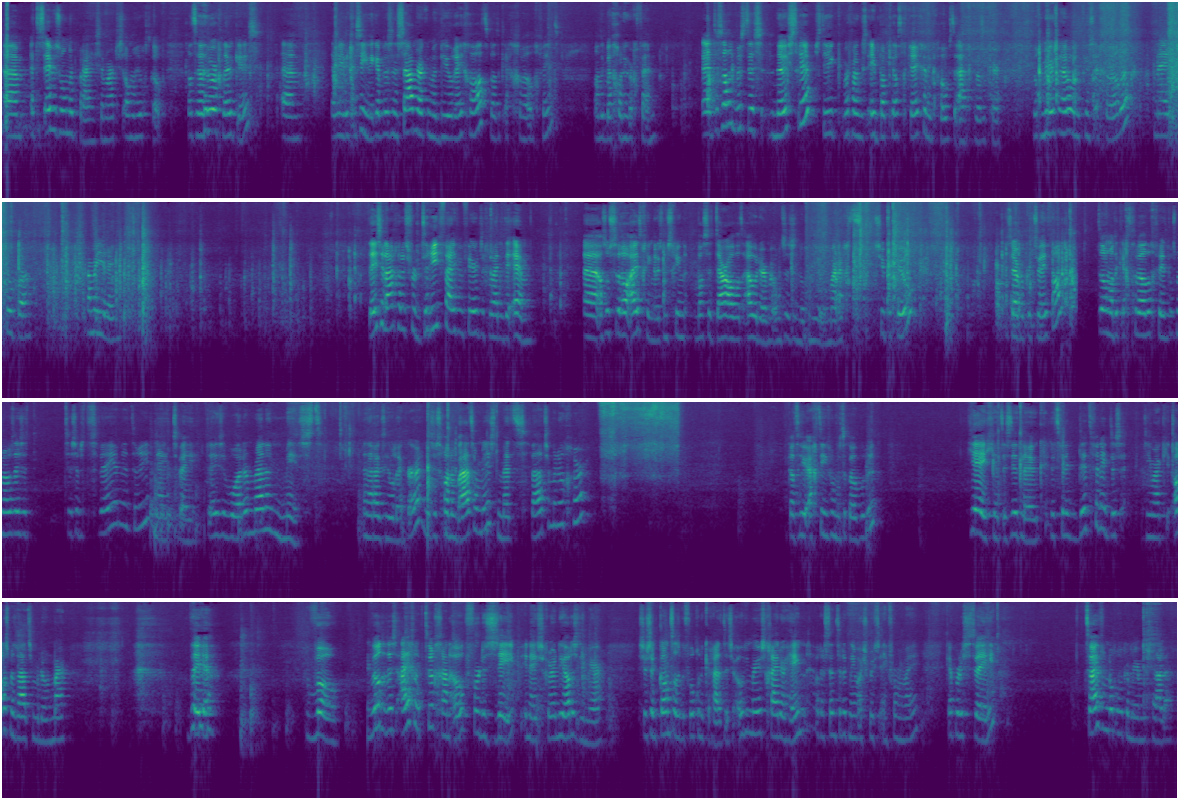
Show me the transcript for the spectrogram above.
Um, het is even zonder prijzen, maar het is allemaal heel goedkoop. Wat heel, heel erg leuk is. Um, hebben jullie gezien. Ik heb dus een samenwerking met Biore gehad. Wat ik echt geweldig vind. Want ik ben gewoon heel erg fan. En toen zag ik dus, dus neusstrips. Die ik, waarvan ik dus één pakje had gekregen. En ik hoopte eigenlijk dat ik er nog meer zou hebben. Want ik vind ze echt geweldig. Nee, stoppen. Ga maar hierin. Deze lagen dus voor 3,45 bij de DM. Uh, alsof ze er al uitgingen. Dus misschien was het daar al wat ouder. Bij ons is het nog nieuw. Maar echt super veel. Dus daar heb ik er twee van. Wat ik echt geweldig vind. Volgens mij was deze tussen de 2 en de 3. Nee, 2. Deze watermelon mist. En hij ruikt heel lekker. Dit is gewoon een watermist met watermelongeur. Ik had hier echt 10 van moeten kopen, Ruud. Jeetje, wat is dit leuk. Dit vind ik, dit vind ik dus... Hier maak je alles met watermeloen, maar... Ben je... Wow. Ik wilde dus eigenlijk teruggaan ook voor de zeep in deze geur. Die hadden ze niet meer. Dus er is een kans dat ik de volgende keer ga dat deze ook niet meer is. Ga je erheen. Recentelijk neem alsjeblieft één voor me mee. Ik heb er dus twee. Ik twijfel nog of ik er meer moet halen.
